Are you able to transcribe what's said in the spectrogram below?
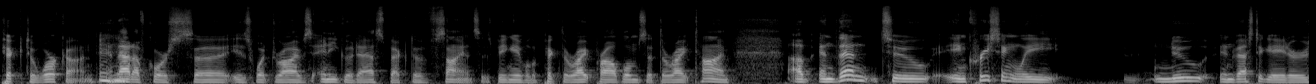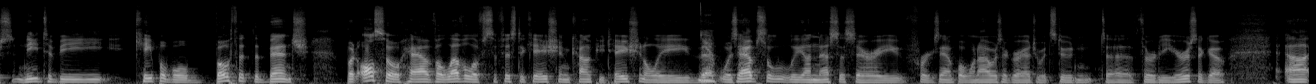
pick to work on. Mm-hmm. And that, of course, uh, is what drives any good aspect of science, is being able to pick the right problems at the right time. Uh, and then to increasingly new investigators need to be capable both at the bench but also have a level of sophistication computationally that yeah. was absolutely unnecessary, for example, when I was a graduate student uh, 30 years ago. Uh,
